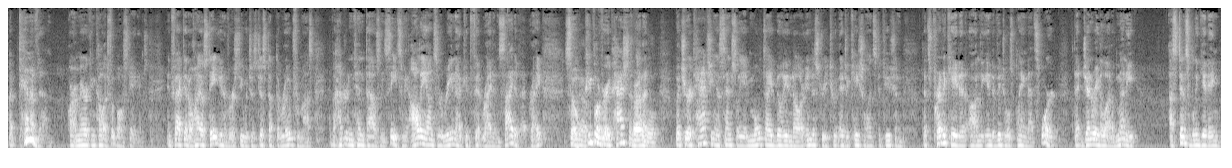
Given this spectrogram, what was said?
but 10 of them are american college football stadiums in fact, at Ohio State University, which is just up the road from us, have 110,000 seats. I mean, Allianz Arena could fit right inside of it, right? So Yeah. people are very passionate about it, but you're attaching essentially a multi-billion dollar industry to an educational institution that's predicated on the individuals playing that sport that generate a lot of money, ostensibly getting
